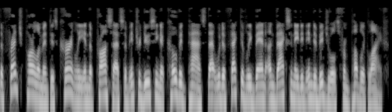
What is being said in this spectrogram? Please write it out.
The French parliament is currently in the process of introducing a COVID pass that would effectively ban unvaccinated individuals from public life.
